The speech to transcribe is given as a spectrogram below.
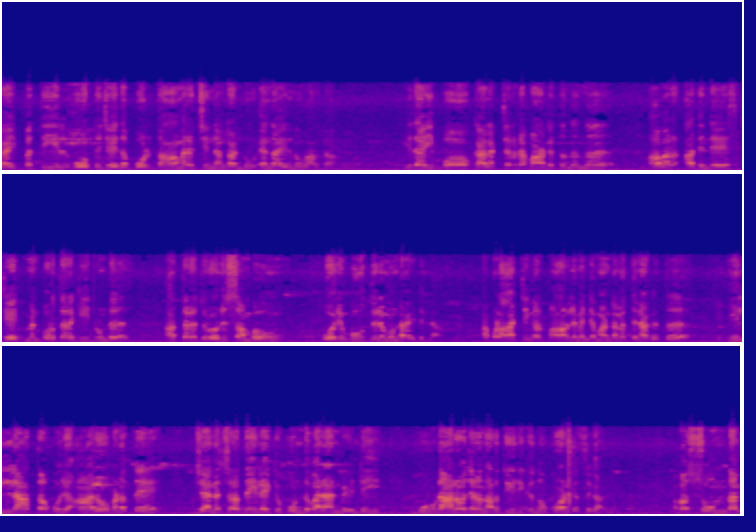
കൈപ്പത്തിയിൽ വോട്ട് ചെയ്തപ്പോൾ താമര ചിഹ്നം കണ്ടു എന്നായിരുന്നു വാർത്ത. ഇത് ഇപ്പോ കലക്ടറുടെ ഭാഗത്തു നിന്ന് അവർ അതിന്റെ സ്റ്റേറ്റ്മെന്റ് പുറത്തിറക്കിയിട്ടുണ്ട്. അത്തരത്തിലൊരു സംഭവവും ഒരു ബൂത്തിലും ഉണ്ടായിട്ടില്ല. അപ്പോൾ ആറ്റിങ്ങൽ പാർലമെന്റ് മണ്ഡലത്തിനകത്ത് ഇല്ലാത്ത ഒരു ആരോപണത്തെ ജനശ്രദ്ധയിലേക്ക് കൊണ്ടുവരാൻ വേണ്ടി ഗൂഢാലോചന നടത്തിയിരിക്കുന്നു കോൺഗ്രസ്സുകാർ. അപ്പോൾ സ്വന്തം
